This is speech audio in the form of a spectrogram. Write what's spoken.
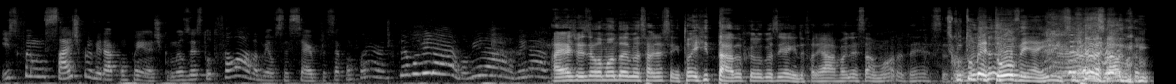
Isso foi um insight pra virar acompanhante. Que os meus ex tudo falava, meu, você serve pra ser acompanhante. Eu falei, eu vou virar, eu vou virar, vou virar. Aí às vezes ela manda mensagem assim, tô irritada porque eu não gozei ainda. Eu falei, ah, vai nessa hora dessa. Escuta o Beethoven aí, você vai usar, mano.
